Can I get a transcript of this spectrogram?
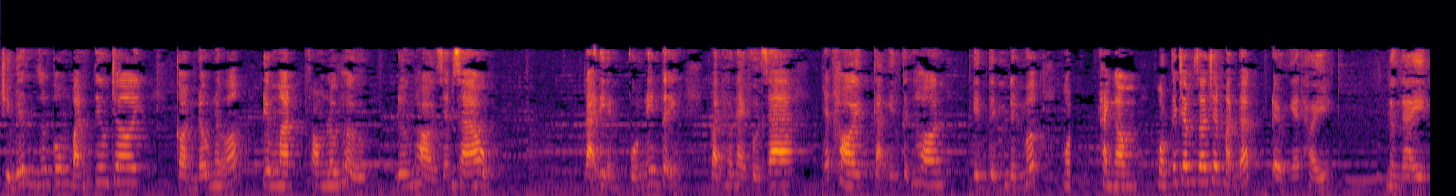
chỉ biết dương cung bắn tiêu chơi, còn đâu nữa, điểm mặt, phong lưu thử, đương thời xem sao. Đại điện vốn yên tĩnh, bài thơ này vừa ra, nhất thời càng yên tĩnh hơn, yên tĩnh đến mức một thành âm, một cái châm rơi trên mặt đất đều nghe thấy. Nửa ngày,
